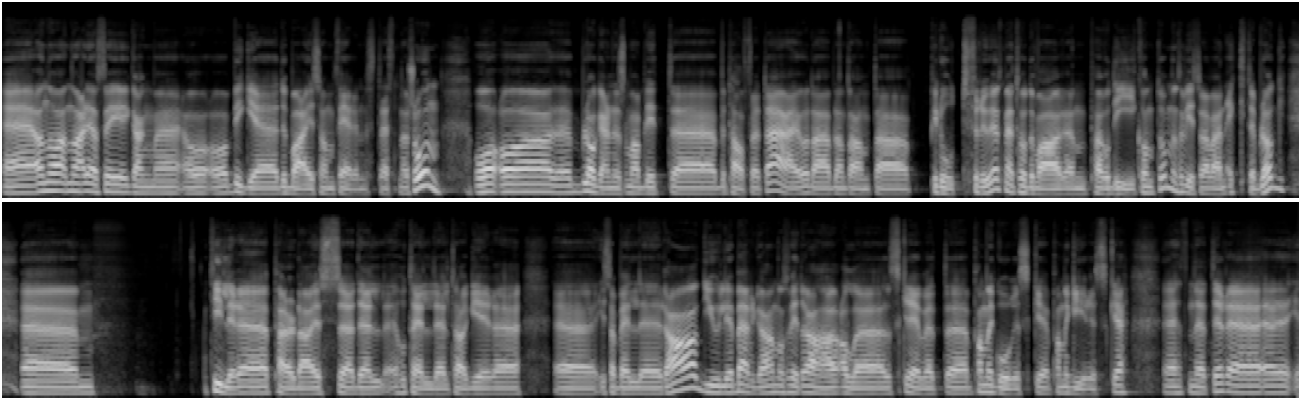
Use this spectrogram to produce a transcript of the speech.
Eh, og nå, nå er de også i gang med å, å bygge Dubai som feriens destinasjon. Og, og bloggerne som har blitt eh, betalt for dette, er jo da blant annet da Pilotfrue, som jeg trodde var en parodikonto, men så viser seg å være en ekte blogg. Eh, Tidligere Paradise del, hotelldeltaker eh, Isabel Rad, Julie Bergan osv. har alle skrevet eh, panegoriske, panegyriske eh, som det heter, eh,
